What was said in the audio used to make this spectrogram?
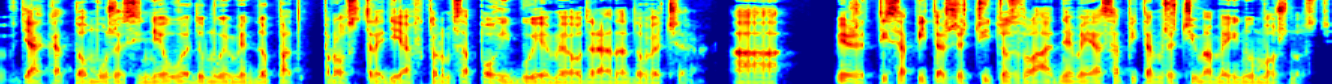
vďaka tomu, že si neuvedomujeme dopad prostredia, v ktorom sa pohybujeme od rána do večera. A vieš, že ty sa pýtaš, že či to zvládneme, ja sa pýtam, že či máme inú možnosť.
